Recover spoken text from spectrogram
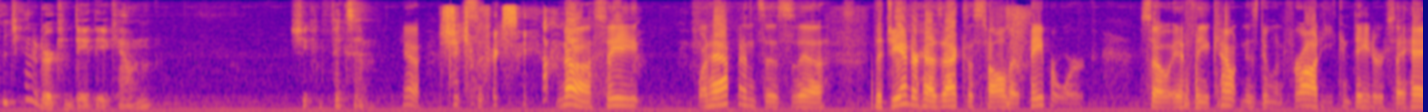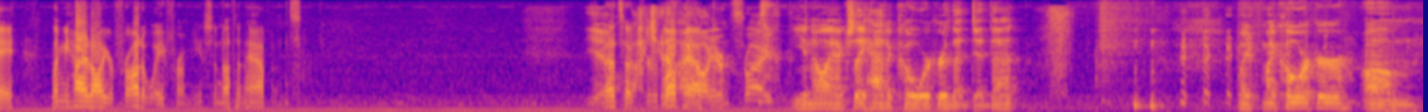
The janitor can date the accountant. She can fix him. Yeah. She can S- fix him. No, see, what happens is uh, the janitor has access to all their paperwork. So if the accountant is doing fraud, he can date her say, hey, let me hide all your fraud away from you so nothing happens. yeah, that's how true can love hide your happens. You know, I actually had a coworker that did that. my my coworker, um,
